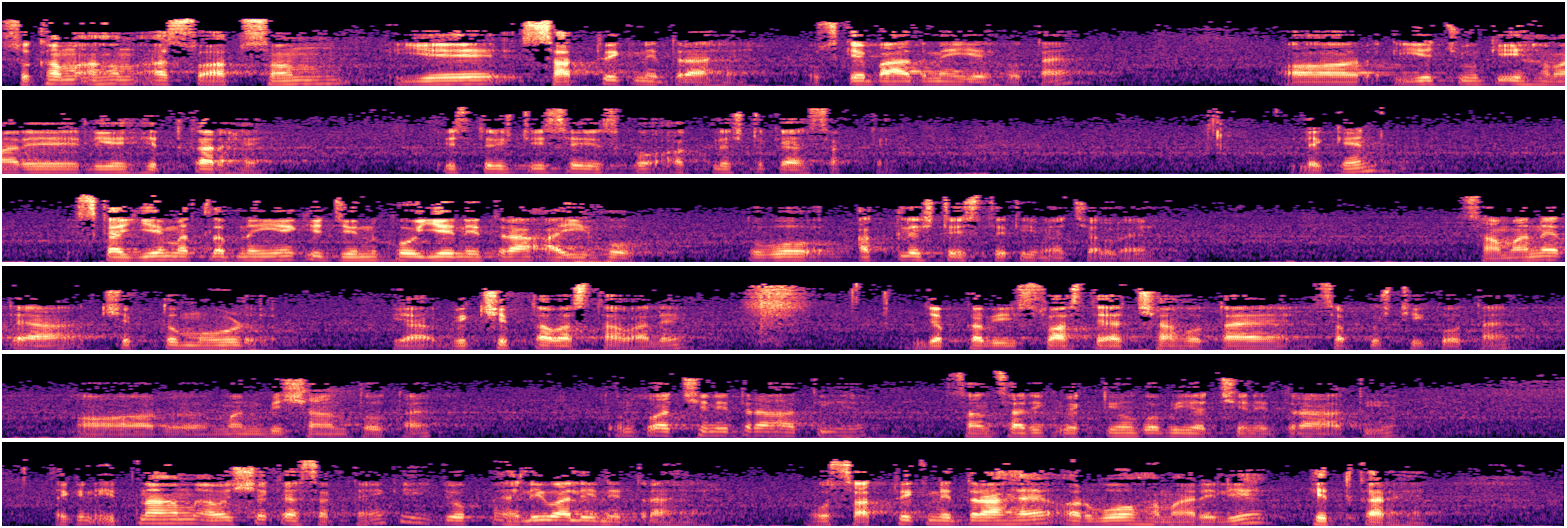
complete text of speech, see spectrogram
सुखम अहम अस्वापसम, ये सात्विक निद्रा है। उसके बाद में ये होता है। और ये चूँकि हमारे लिए हितकर है, इस दृष्टि से इसको अक्लिष्ट कह सकते हैं। लेकिन इसका ये मतलब नहीं है कि जिनको ये निद्रा आई हो तो वो अक्लिष्ट स्थिति में चल रहे हैं। सामान्यतया क्षिप्त मूड या विक्षिप्त अवस्था वाले, जब कभी स्वास्थ्य अच्छा होता है, सब कुछ ठीक होता है और मन भी शांत होता है तो उनको अच्छी निद्रा आती है। सांसारिक व्यक्तियों को भी अच्छी निद्रा आती है। लेकिन इतना हम अवश्य कह सकते हैं कि जो पहली वाली निद्रा है, वो सात्विक निद्रा है और वो हमारे लिए हितकर है।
